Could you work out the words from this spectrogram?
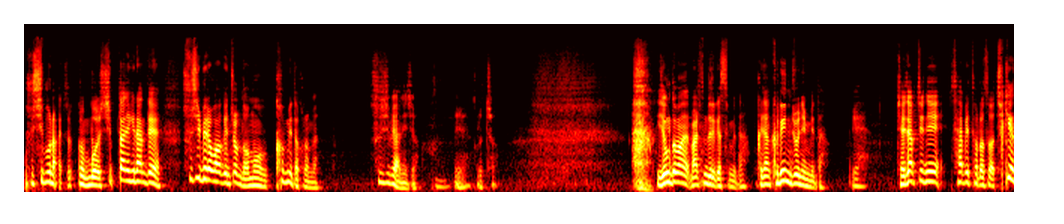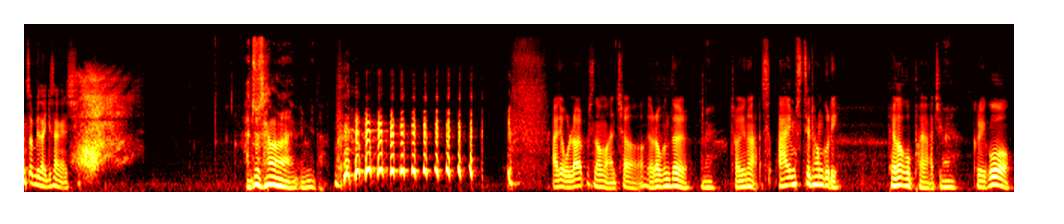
수십은 아니- 그뭐 10단이긴 한데 수십이라고 하기엔 좀 너무 큽니다. 그러면 수십이 아니죠. 예, 그렇죠. 하, 이 정도만 말씀드리겠습니다. 그냥 그린존입니다. 예. 제작진이 사비 털어서 치킨 쏩니다. 이상현 씨. 아주 상은 아닙니다. 아직 올라갈 곳이 너무 많죠. 여러분들, 네. 저희는 I'm still hungry. 배가 고파요, 아직. 네. 그리고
